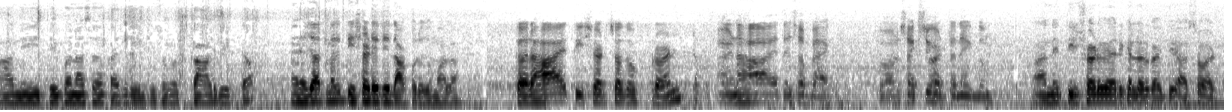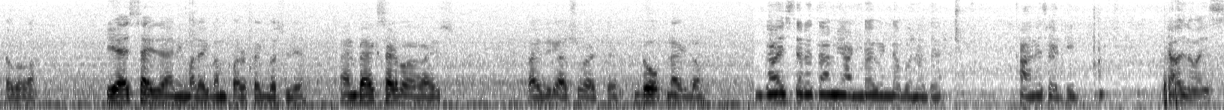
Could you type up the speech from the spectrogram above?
आणि ते पण असं काहीतरी यांच्यासोबत कार्ड भेटतं. आणि ह्याच्यात मध्ये टी शर्ट आहे ते दाखवतो तुम्हाला. तर हा आहे टी शर्टचा तो फ्रंट अँड हा आहे त्याचा बॅक तर सेक्सी वाटतं ना एकदम? आणि टी शर्ट वेअर केल्यावर काहीतरी असं वाटतं बघा. ही एस साईज आहे आणि मला एकदम परफेक्ट बसली आहे. आणि बॅक साईड बघा गाईस काहीतरी अशी वाटते. डोप ना एकदम. गाईस तर आता आम्ही अंडा विंडा बनवत आहे खाण्यासाठी. काय झालं. गाईस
